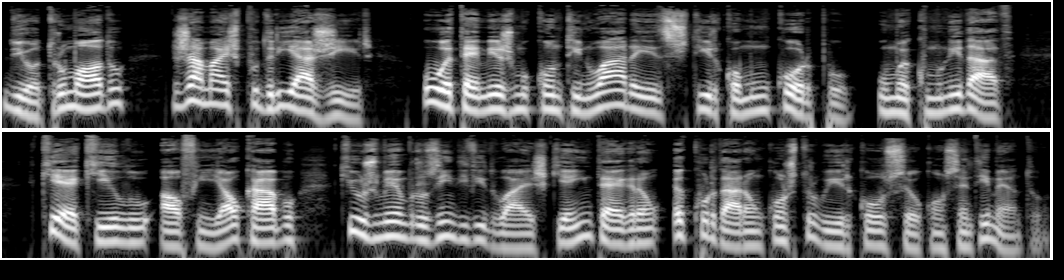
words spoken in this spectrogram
De outro modo, jamais poderia agir ou até mesmo continuar a existir como um corpo, uma comunidade, que é aquilo, ao fim e ao cabo, que os membros individuais que a integram acordaram construir com o seu consentimento.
